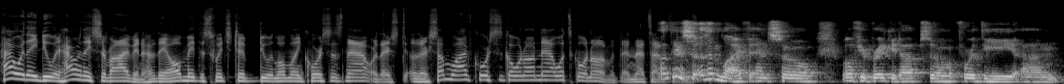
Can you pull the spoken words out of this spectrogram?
How are they doing? How are they surviving? Have they all made the switch to doing online courses now? Are there st- are there some live courses going on now? What's going on with and that's oh, there's some live, and so well if you break it up, so for the um,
